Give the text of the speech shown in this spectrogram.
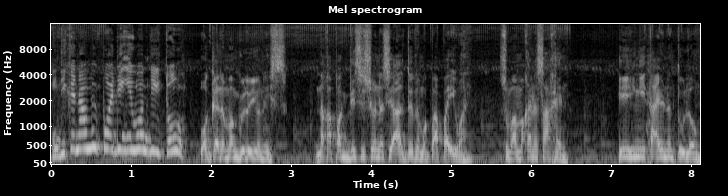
hindi ka namin pwedeng iwan dito. Huwag ka namang gulo, Yunis. Nakapag-desisyon na si Aldo na magpapaiwan. Sumama ka na sa akin. Hihingi tayo ng tulong.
